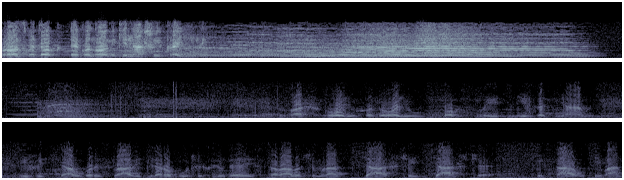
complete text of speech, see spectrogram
в розвиток економіки нашої країни. Важкою ходою повзли дні за днями, і життя в Бориславі для робочих людей ставало чимраз тяжче й тяжче, писав Іван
